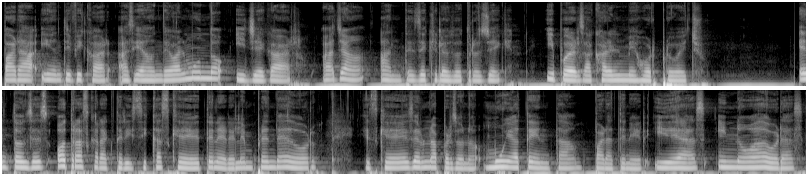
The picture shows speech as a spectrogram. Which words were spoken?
para identificar hacia dónde va el mundo y llegar allá antes de que los otros lleguen y poder sacar el mejor provecho. Entonces, otras características que debe tener el emprendedor es que debe ser una persona muy atenta para tener ideas innovadoras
